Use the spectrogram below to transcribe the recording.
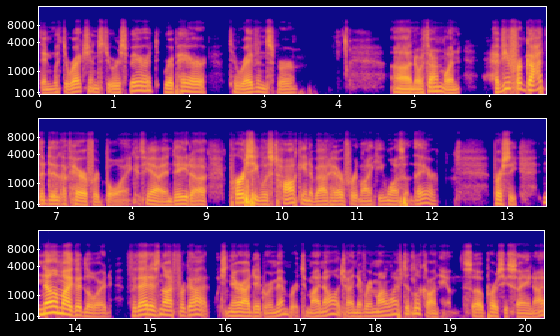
Then, with directions to repair, repair to Ravenspur, uh, Northumberland. Have you forgot the Duke of Hereford, boy? Because yeah, indeed, uh, Percy was talking about Hereford like he wasn't there. Percy, no, my good lord, for that is not forgot, which ne'er I did remember. To my knowledge, I never in my life did look on him. So Percy's saying, I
